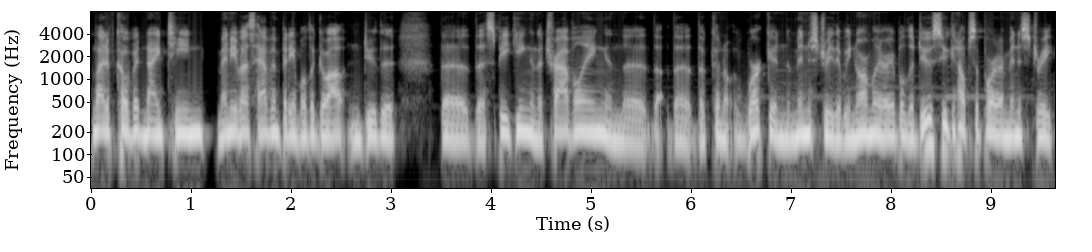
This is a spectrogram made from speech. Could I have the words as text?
in light of COVID nineteen, many of us haven't been able to go out and do the the the speaking and the traveling and the the the, the kind of work in the ministry that we normally are able to do. So you can help support our ministry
